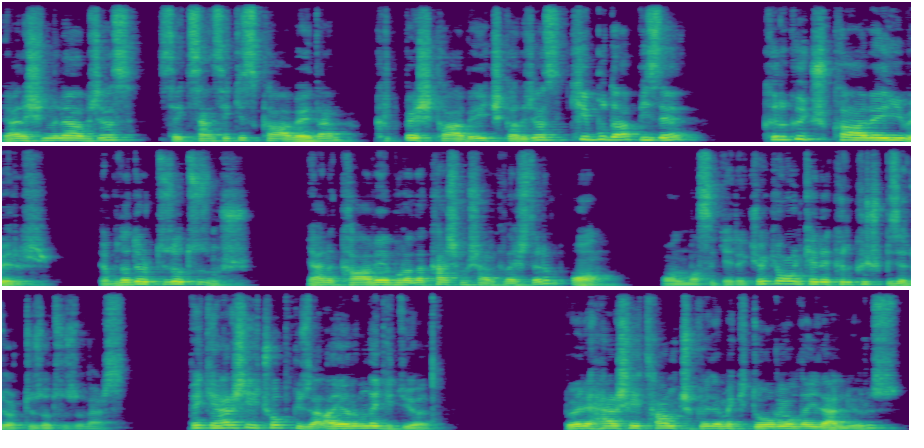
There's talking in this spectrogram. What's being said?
Yani şimdi ne yapacağız? 88 kahveden 45 kahveyi çıkaracağız ki bu da bize 43 kahveyi verir. Ve bu da 430'muş. Yani kahve burada kaçmış arkadaşlarım? 10 olması gerekiyor ki 10 kere 43 bize 430'u versin. Peki her şey çok güzel ayarında gidiyor. Böyle her şey tam çıkıyor demek ki doğru yolda ilerliyoruz.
